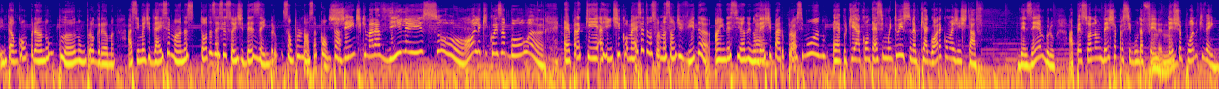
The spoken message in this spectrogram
Então, comprando um plano, um programa acima de 10 semanas, todas as sessões de dezembro são por nossa conta. Gente, que maravilha isso! Olha que coisa boa! É para que a gente comece a transformação de vida ainda esse ano e não é. deixe para o próximo ano. É, porque acontece muito isso, né? Porque agora, como a gente está dezembro, a pessoa não deixa para segunda-feira, uhum. deixa pro ano que vem.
